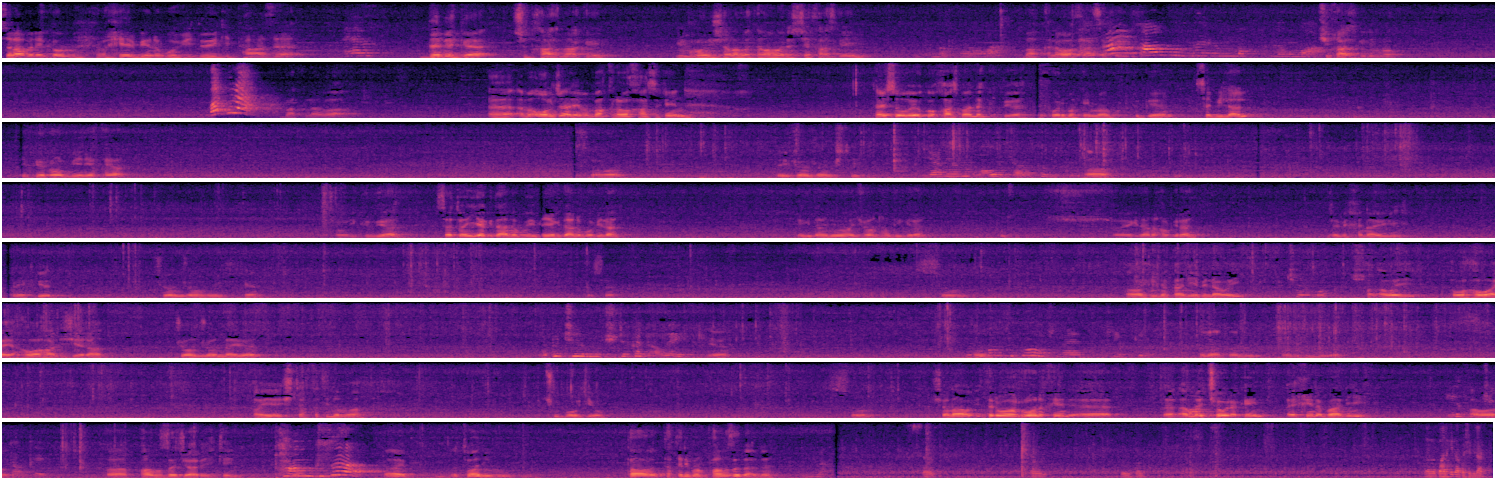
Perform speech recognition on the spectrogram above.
سلام علیکم خێر بێنە بۆ یددیوەیەکی تازە. دەمێکە چت خاز ناکەین. ئیمڕۆی شەڵە بە تەواوانە چێ خازگەین؟ باقلەوە خازەکەین. چی خازگەین ئیمڕۆ باقلەوە ئەمە ئۆلجار ئێمە باقلەوە خاسەکەین تایسەوەیە کۆ خاسمان نەکردێ فۆرمەکەی مام کورتکردێ سەبیلال. بشتي Yani onu olacağını konuştum. آه. شوري كريا ستون يك دانه بو يك دانه بو بلان يك دانه وان جوان هل يقرا يك دانه هل يقرا جابي خناوي Bekliyor. Şu an canlı iki Mesela. أو هنا كان يبلاوي Çabuk. أو أو هواية هواها الجيران جون جون لايون Bir çabuk işte kadar. يا Tamam sigara içmeye çıkıyor. لا اشتاقتي نما شو بوديو سو. ان شاء الله يتروا رون خين اما تشورا كاين اي خينا باني Ama- takayım. بانزا جاري كاين Pangza. اي تواني تا تقريبا بانزا دانا Balik apa sih bilang?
